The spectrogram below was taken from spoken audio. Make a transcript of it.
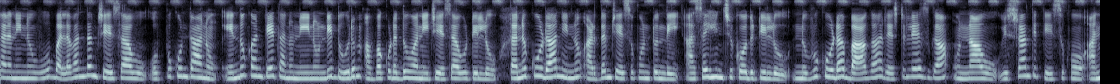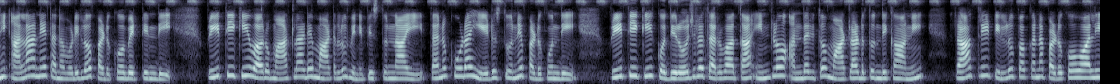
తనని నువ్వు బలవంతం చేశావు. ఒప్పుకుంటాను. ఎందుకంటే తను నీ నుండి దూరం అవ్వకూడదు అని చేశావు టిల్లు. తను కూడా నిన్ను అర్థం చేసుకుంటుంది. అసహించుకోదు టిల్లు. నువ్వు కూడా బాగా రెస్ట్లెస్గా ఉన్నావు. విశ్రాంతి తీసుకో అని అలానే తన ఒడిలో పడుకోబెట్టింది. ప్రీతికి వారు మాట్లాడే మాటలు వినిపిస్తున్నాయి. తను కూడా ఏడుస్తూనే పడుకుంది. ప్రీతికి కొద్ది రోజుల తర్వాత ఇంట్లో అందరితో మాట్లాడుతుంది కానీ రాత్రి టిల్లు పక్కన పడుకోవాలి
